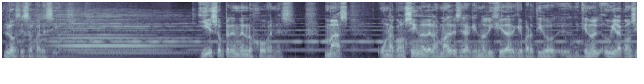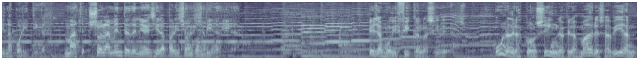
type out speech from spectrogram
los desaparecidos. Y eso aprenden los jóvenes. Más, una consigna de las madres era que no dijera de qué partido, eh, que no hubiera consignas políticas. Más, solamente tenía que decir aparición con vida. Ellas modifican las ideas. Una de las consignas que las madres habían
